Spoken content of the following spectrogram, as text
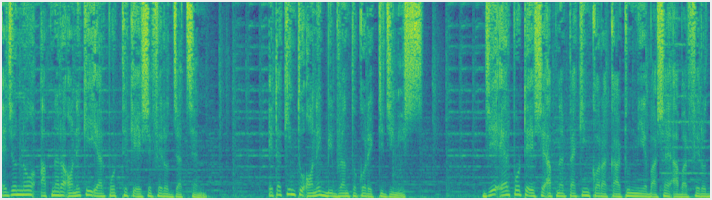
এজন্য আপনারা অনেকেই এয়ারপোর্ট থেকে এসে ফেরত যাচ্ছেন। এটা কিন্তু অনেক বিভ্রান্তকর একটি জিনিস। যে এয়ারপোর্টে এসে আপনার প্যাকিং করা কার্টুন নিয়ে বাসায় আবার ফেরত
